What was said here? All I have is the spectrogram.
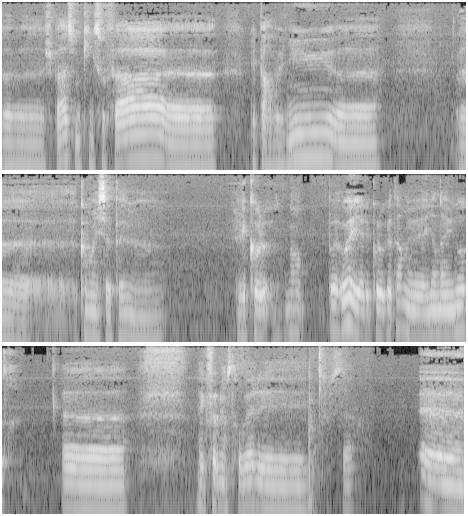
Euh, je sais pas, Smoking Sofa, euh, Les Parvenus, euh, comment il s'appelle Les. Non, ouais, il y a les colocataires, mais il y en a une autre. Avec Fabien Strobel et tout ça. Euh,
